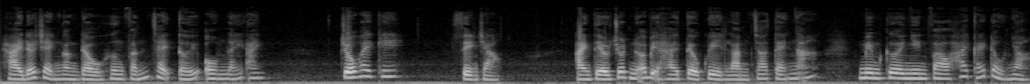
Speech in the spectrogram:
hai đứa trẻ ngẩng đầu hưng phấn chạy tới ôm lấy anh. Chú Huy Ki, xin chào. Anh thiếu chút nữa bị hai tiểu quỷ làm cho té ngã, mỉm cười nhìn vào hai cái đầu nhỏ.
